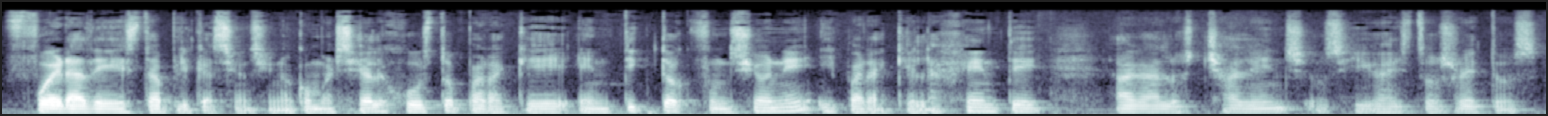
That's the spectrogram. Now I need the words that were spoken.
fuera de esta aplicación, sino comercial justo para que en TikTok funcione y para que la gente haga los challenges o siga estos retos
